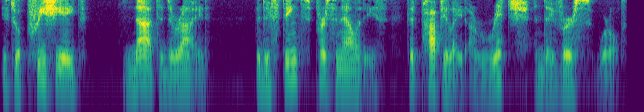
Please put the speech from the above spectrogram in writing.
is to appreciate, not to deride, the distinct personalities that populate a rich and diverse world.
